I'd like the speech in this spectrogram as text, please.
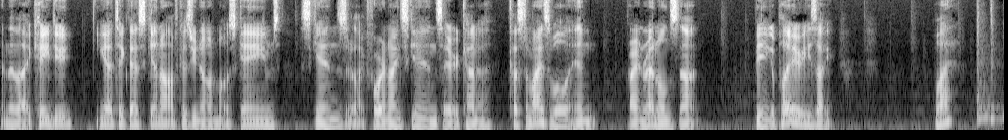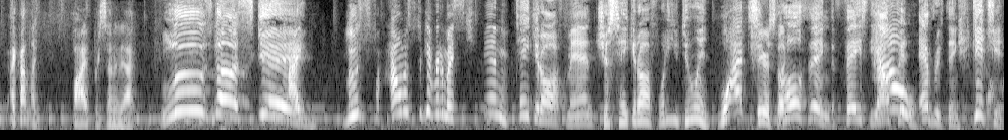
and they're like, "Hey, dude, you gotta take that skin off because you know in most games, skins are like Fortnite skins. They're kind of customizable, and Ryan Reynolds not being a player, he's like, "What?" I got like 5% of that. Lose the skin! I lose. How am I supposed to get rid of my skin? Take it off, man. Just take it off. What are you doing? What? Seriously. The whole thing, the face, the How? outfit, everything. Ditch it.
